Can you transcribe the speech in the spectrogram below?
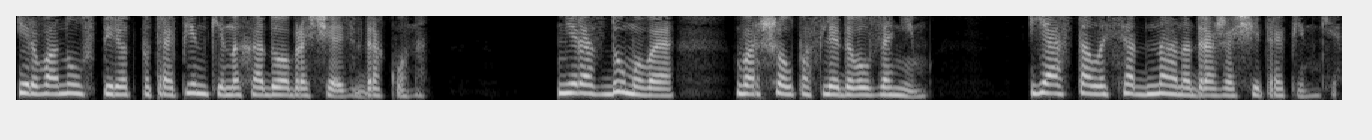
и рванул вперед по тропинке, на ходу обращаясь в дракона. Не раздумывая, Варшол последовал за ним. Я осталась одна на дрожащей тропинке.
